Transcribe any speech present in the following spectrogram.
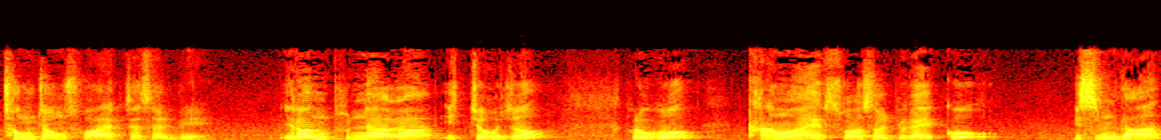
청정 소화 약제 설비 이런 분야가 있죠, 그죠? 그리고 강화액 소화 설비가 있고 있습니다.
